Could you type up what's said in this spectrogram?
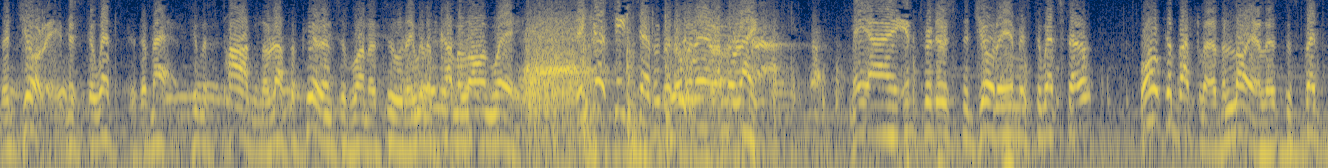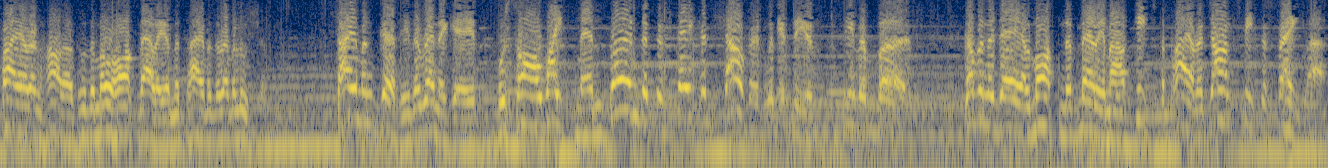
The jury, Mr. Webster demands. You must pardon the rough appearance of one or two. They will have come a long way. Take your seats, gentlemen, over there on the right. May I introduce the jury, Mr. Webster? Walter Butler, the loyalist who spread fire and horror through the Mohawk Valley in the time of the Revolution. Simon Girty, the renegade, who saw white men burned at the stake and shouted with Indians to see them. Governor Dale, Morton of Merrymount, Teach the pirate, John Smith the strangler.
